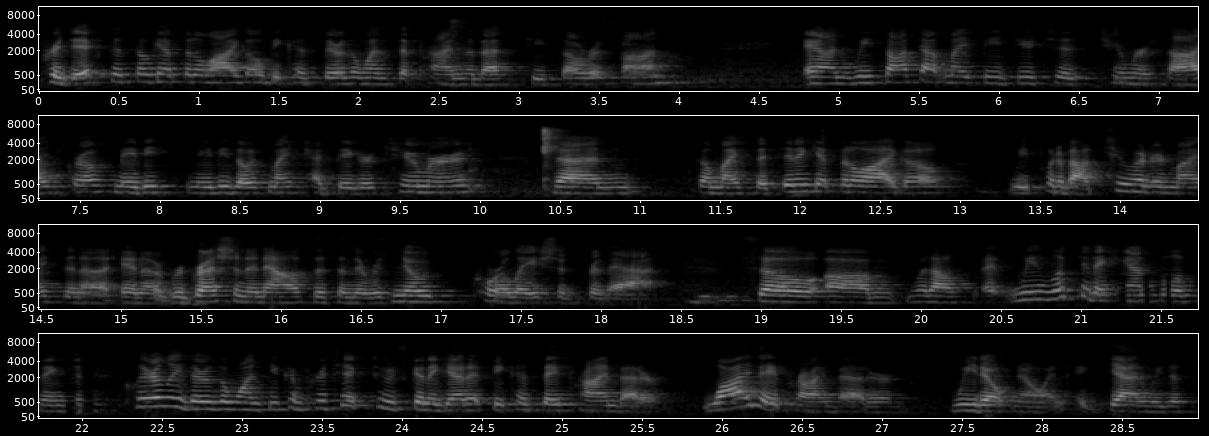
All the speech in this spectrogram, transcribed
predict that they'll get vitiligo because they're the ones that prime the best T cell response. And we thought that might be due to tumor size growth. Maybe, maybe those mice had bigger tumors than the mice that didn't get vitiligo. We put about 200 mice in a, in a regression analysis, and there was no correlation for that. So um, what else? We looked at a handful of things. Clearly, they're the ones you can predict who's going to get it because they prime better. Why they prime better, we don't know. And again, we just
